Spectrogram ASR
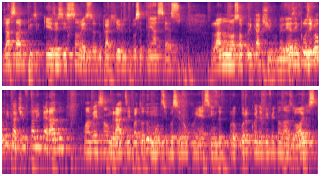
já sabe que, que exercícios são esses educativos que você tem acesso lá no nosso aplicativo, beleza? Inclusive o aplicativo está liberado com a versão grátis aí para todo mundo. Se você não conhece ainda, procura Corrida Perfeita nas lojas.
